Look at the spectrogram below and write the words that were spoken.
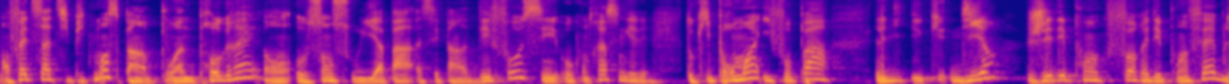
En fait, ça typiquement, c'est pas un point de progrès au sens où il y a pas, c'est pas un défaut, c'est au contraire c'est une. Donc pour moi, il faut pas dire j'ai des points forts et des points faibles.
